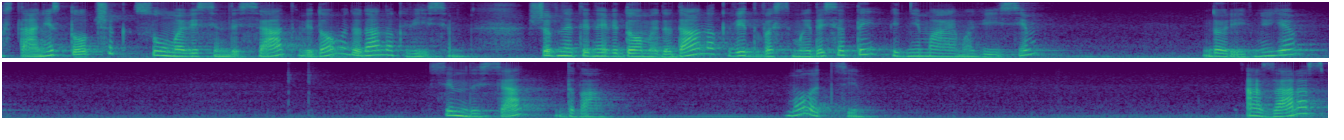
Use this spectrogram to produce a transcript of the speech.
останній стовпчик сума 80, відомий доданок 8. Щоб знайти невідомий доданок від 80 віднімаємо 8, дорівнює 72. Молодці. А зараз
